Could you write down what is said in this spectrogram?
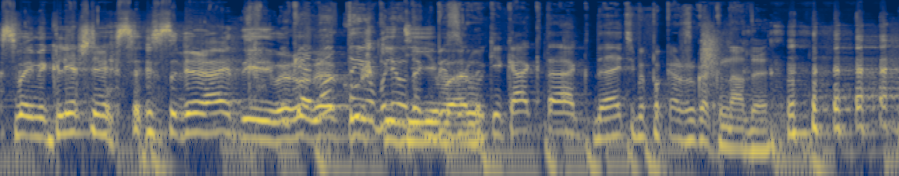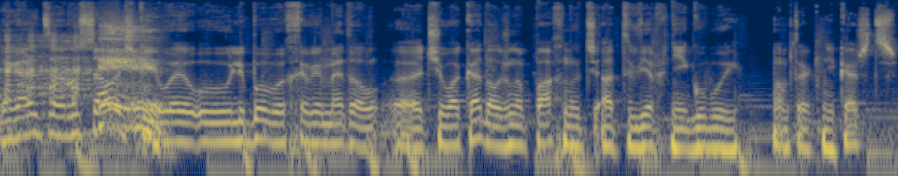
своими клешнями собирает и Ну ракушки руки, как так? Да, я тебе покажу, как надо. Мне кажется, русалочкой у, у любого metal э, чувака должно пахнуть от верхней губы. Вам так не кажется?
